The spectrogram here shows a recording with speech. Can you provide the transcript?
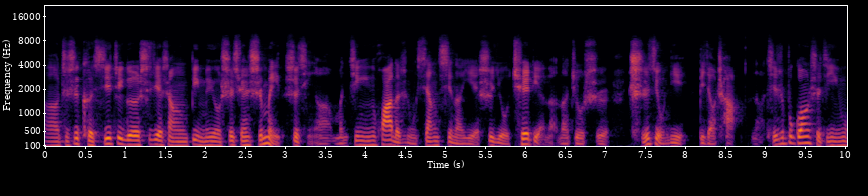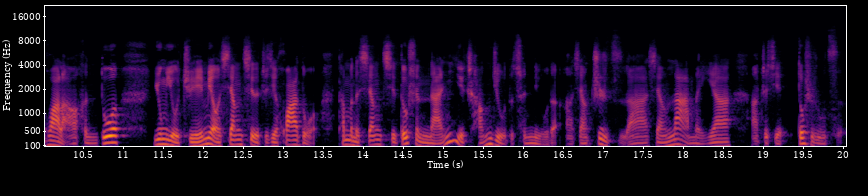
啊，只是可惜这个世界上并没有十全十美的事情啊。我们金银花的这种香气呢，也是有缺点的，那就是持久力比较差。那其实不光是金银花了啊，很多拥有绝妙香气的这些花朵，它们的香气都是难以长久的存留的啊，像栀子啊，像腊梅呀，啊，这些都是如此。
